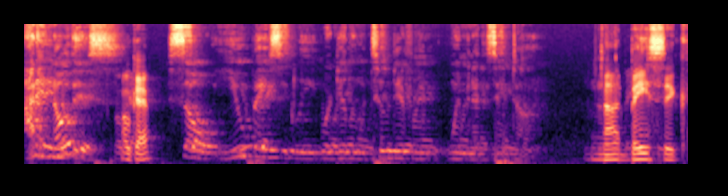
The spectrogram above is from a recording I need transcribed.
I didn't know this. Okay. So you basically were dealing with two different women at the same time. Not basic.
